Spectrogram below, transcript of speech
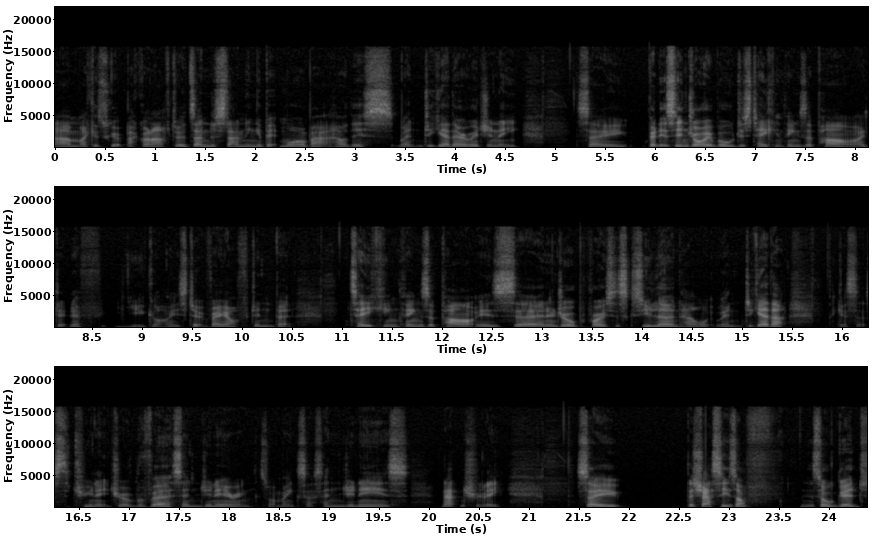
um, I could screw it back on afterwards, understanding a bit more about how this went together originally. So, but it's enjoyable just taking things apart. I don't know if you guys do it very often, but taking things apart is uh, an enjoyable process because you learn how it went together. I guess that's the true nature of reverse engineering. It's what makes us engineers naturally. So the chassis is off, it's all good.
